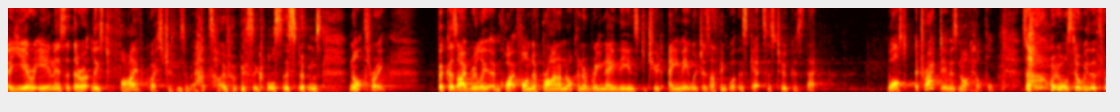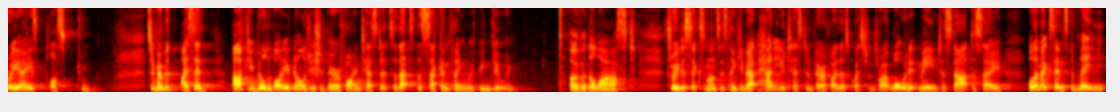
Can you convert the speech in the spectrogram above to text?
a year in is that there are at least five questions about cyber-physical systems, not three. Because I really am quite fond of Brian, I'm not going to rename the institute Amy, which is I think what this gets us to, because that whilst attractive is not helpful. So we will still be the three A's plus two. So remember I said after you build a body of knowledge, you should verify and test it. So that's the second thing we've been doing over the last three to six months is thinking about how do you test and verify those questions, right? What would it mean to start to say, well, that makes sense to me.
